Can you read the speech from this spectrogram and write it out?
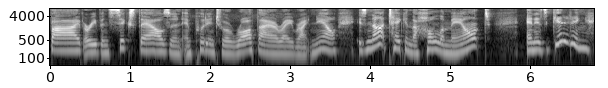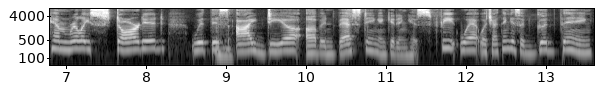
five, or even six thousand and put into a Roth IRA right now is not taking the whole amount, and is getting him really started with this idea of investing and getting his feet wet, which I think is a good thing,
